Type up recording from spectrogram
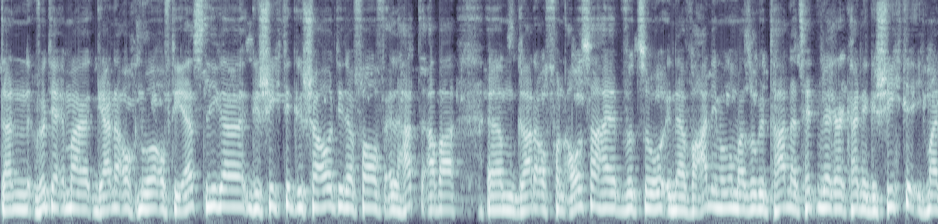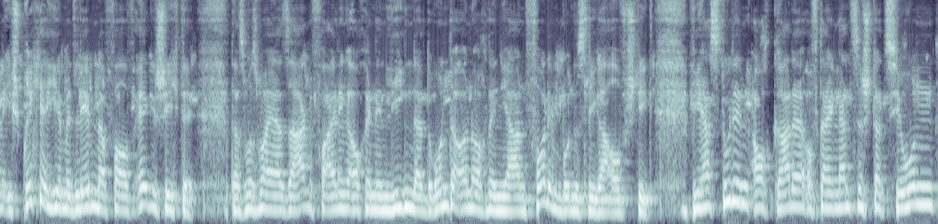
dann wird ja immer gerne auch nur auf die Erstliga-Geschichte geschaut, die der VfL hat. Aber ähm, gerade auch von außerhalb wird so in der Wahrnehmung immer so getan, als hätten wir gar keine Geschichte. Ich meine, ich spreche ja hier mit lebender VfL-Geschichte. Das muss man ja sagen, vor allen Dingen auch in den Ligen darunter und auch in den Jahren vor dem Bundesliga-Aufstieg. Wie hast du denn auch gerade auf deinen ganzen Stationen,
